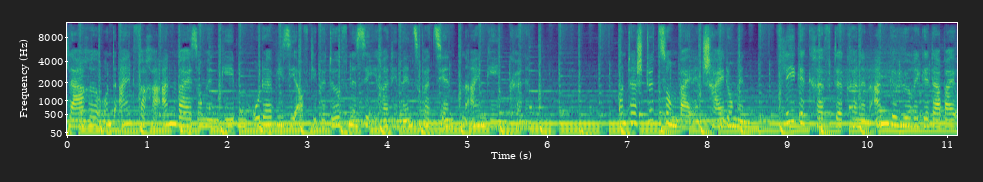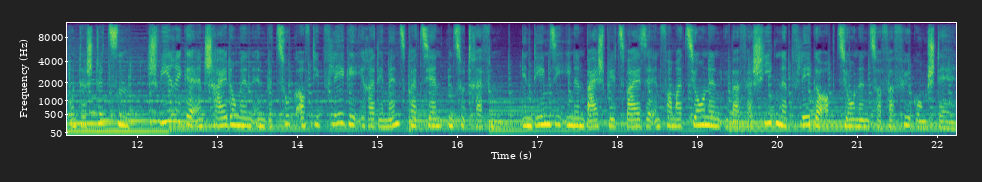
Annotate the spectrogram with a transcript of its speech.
klare und einfache Anweisungen geben oder wie sie auf die Bedürfnisse ihrer Demenzpatienten eingehen können. Unterstützung bei Entscheidungen. Pflegekräfte können Angehörige dabei unterstützen, schwierige Entscheidungen in Bezug auf die Pflege ihrer Demenzpatienten zu treffen, indem sie ihnen beispielsweise Informationen über verschiedene Pflegeoptionen zur Verfügung stellen.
